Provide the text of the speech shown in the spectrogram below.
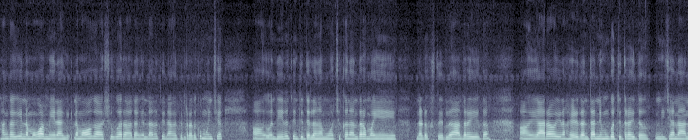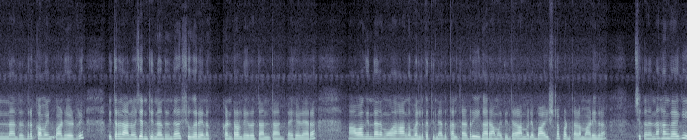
ಹಾಗಾಗಿ ನಮ್ಮವ್ವ ಮೇನಾಗಿ ನಮ್ಮವ್ವಾಗ ಶುಗರ್ ಆದಾಗಿಂದನೂ ತಿನ್ನಾಗತ್ತಿಲ್ಲ ರೀ ಅದಕ್ಕೂ ಮುಂಚೆ ಒಂದೇನು ತಿಂತಿದ್ದಿಲ್ಲ ನಮ್ಮವ್ವ ಚಿಕನ್ ಅಂದ್ರೆ ಮೈ ನಡುಗಿಸ್ತಿದ್ಲು. ಆದರೆ ಈಗ ಯಾರೋ ಏನೋ ಹೇಳಿದಂತ, ನಿಮ್ಗೆ ಗೊತ್ತಿದ್ರೆ ಇದು ನಿಜಾನ ಅನ್ನೋದಿದ್ರೆ ಕಮೆಂಟ್ ಮಾಡಿ ಹೇಳ್ರಿ. ಈ ಥರ ನಾನ್ ವೆಜನ್ನು ತಿನ್ನೋದ್ರಿಂದ ಶುಗರ್ ಏನೋ ಕಂಟ್ರೋಲ್ ಇರುತ್ತೆ ಅಂತ ಅಂತ ಹೇಳ್ಯಾರ. ಆವಾಗಿಂದ ನಮ್ಮವ್ವ ಹಂಗೆ ಮೆಲ್ಲಗೆ ತಿನ್ನೋದು ಕಲ್ತಾಳೆ ರೀ ಈಗ ಆರಾಮಾಗಿ ತಿಂತಾಳೆ. ಆಮೇಲೆ ಭಾಳ ಇಷ್ಟಪಡ್ತಾಳೆ ಮಾಡಿದ್ರೆ. ಚಿಕನನ್ನು ಹಾಗಾಗಿ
